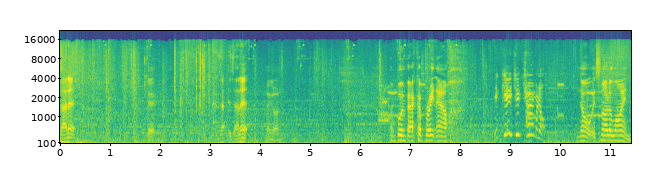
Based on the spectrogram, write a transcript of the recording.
Got it. Okay. Is that, is that it? Hang on. I'm going back up right now. Engaging terminal. No, it's not aligned.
